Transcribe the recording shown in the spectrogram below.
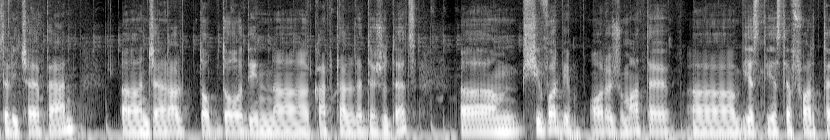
de licee pe an, uh, în general top 2 din uh, capitalele de județ, uh, și vorbim. O oră jumate uh, este, este foarte,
